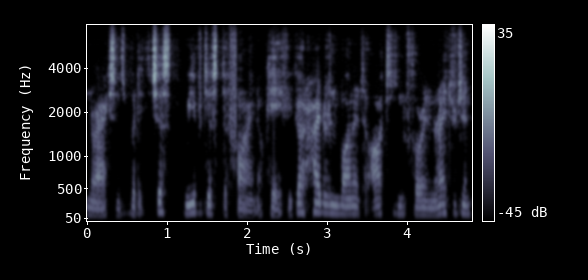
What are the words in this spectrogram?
interactions, but it's just, we've just defined, okay, if you've got hydrogen bonded to oxygen, fluorine, and nitrogen,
